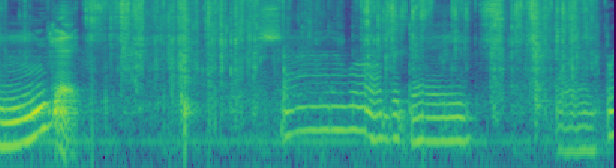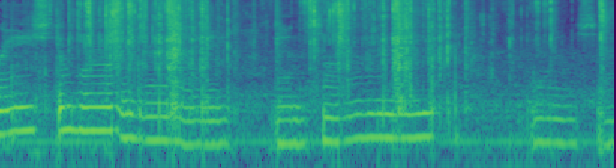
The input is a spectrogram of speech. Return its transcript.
Okay. Shadow of the day will embrace the world in gray, and the sun will set.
